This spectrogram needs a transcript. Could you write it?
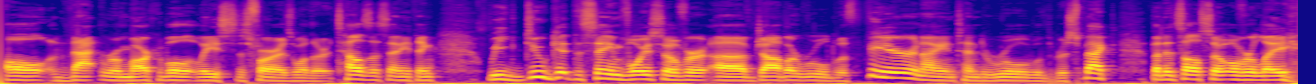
all that remarkable, at least as far as whether it tells us anything. We do get the same voiceover of Jabba ruled with fear, and I intend to rule with respect, but it's also overlaid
